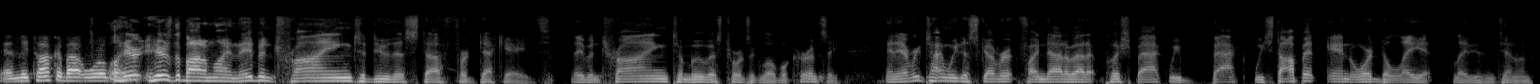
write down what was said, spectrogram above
And they talk about world. Well, here, here's the bottom line. They've been trying to do this stuff for decades. They've been trying to move us towards a global currency. And every time we discover it, find out about it, push back, we back, we stop it and or delay it, ladies and gentlemen.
